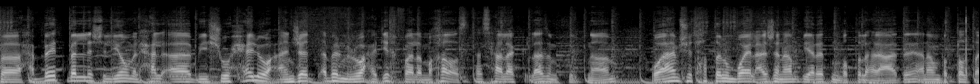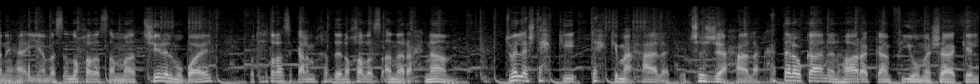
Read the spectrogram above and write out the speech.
فحبيت بلش اليوم الحلقة بشو حلو عن جد قبل ما الواحد يخفى لما خلص تحس حالك لازم تفوت تنام. وأهم شيء تحط الموبايل على جنب يا ريت نبطلها العاده أنا مبطلتها نهائيا بس إنه خلص لما تشيل الموبايل وتحط راسك على المخده إنه خلص أنا رح نام. تبلش تحكي تحكي مع حالك تشجع حالك. حتى لو كان نهارك كان فيه مشاكل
